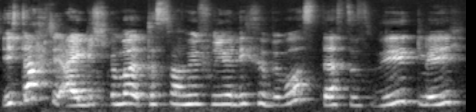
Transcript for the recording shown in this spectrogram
ich dachte eigentlich immer, das war mir früher nicht so bewusst, dass das wirklich,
